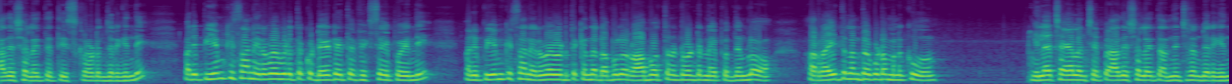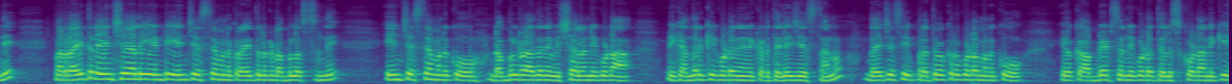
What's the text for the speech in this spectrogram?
ఆదేశాలు అయితే తీసుకురావడం జరిగింది. మరి పీఎం కిసాన్ ఇరవై విడతకు డేట్ అయితే ఫిక్స్ అయిపోయింది. మరి పీఎం కిసాన్ ఇరవై విడత కింద డబ్బులు రాబోతున్నటువంటి నేపథ్యంలో రైతులంతా కూడా మనకు ఇలా చేయాలని చెప్పి ఆదేశాలు అయితే అందించడం జరిగింది. మరి రైతులు ఏం చేయాలి ఏంటి ఏం చేస్తే మనకు రైతులకు డబ్బులు వస్తుంది ఏం చేస్తే మనకు డబ్బులు రాదనే విషయాలన్నీ కూడా మీకు అందరికీ కూడా నేను ఇక్కడ తెలియజేస్తాను. దయచేసి ప్రతి ఒక్కరు కూడా మనకు ఈ యొక్క అప్డేట్స్ అన్నీ కూడా తెలుసుకోవడానికి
